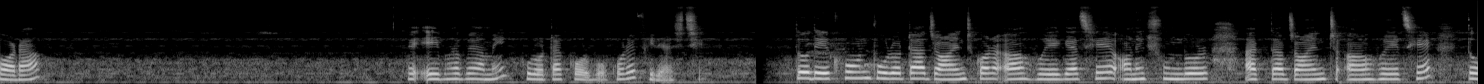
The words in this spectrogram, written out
করা। তো এইভাবে আমি পুরোটা করব, করে ফিরে আসছি। তো দেখুন, পুরোটা জয়েন্ট করা হয়ে গেছে। অনেক সুন্দর একটা জয়েন্ট হয়েছে। তো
